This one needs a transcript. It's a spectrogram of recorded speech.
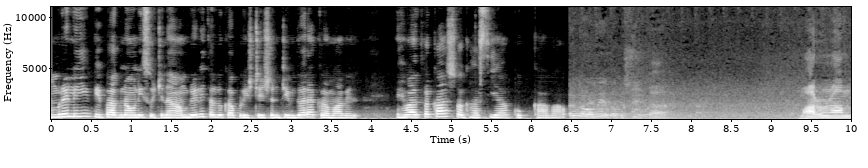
અમરેલી વિભાગ નાઓની સૂચના Amreli taluka police station team દ્વારા કરવામાં આવેલ. અહેવાલ પ્રકાશ વઘાસિયા કુક્કાવાવ. મારું નામ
